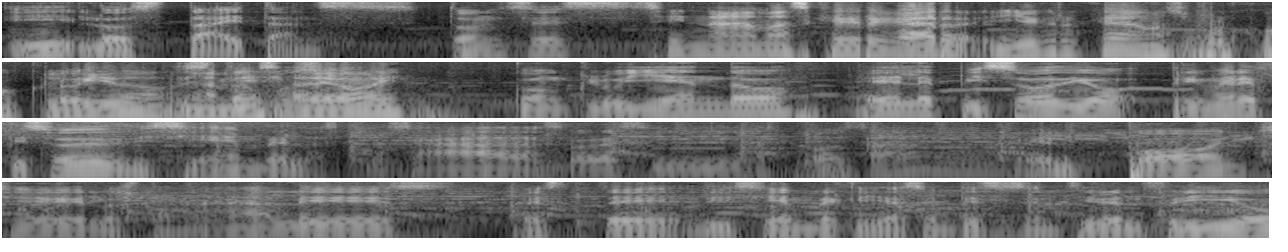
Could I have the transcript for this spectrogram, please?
y los Titans. Entonces, Sin nada más que agregar, yo creo que damos por concluido la misa de hoy. concluyendo el episodio, primer episodio de diciembre, las posadas, ahora sí. el ponche, los tamales, este diciembre que ya se empieza a sentir el frío,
